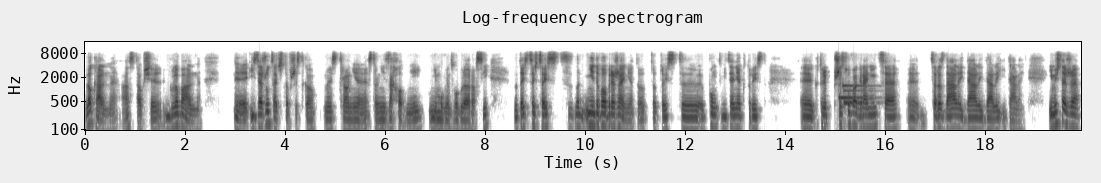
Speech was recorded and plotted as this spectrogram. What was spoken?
lokalny, a stał się globalny. E, I zarzucać to wszystko stronie, stronie zachodniej, nie mówiąc w ogóle o Rosji, no to jest coś, co jest no, nie do wyobrażenia. To, to, to jest e, punkt widzenia, który jest, e, który przesuwa granice coraz dalej, dalej, dalej i dalej. I myślę, że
